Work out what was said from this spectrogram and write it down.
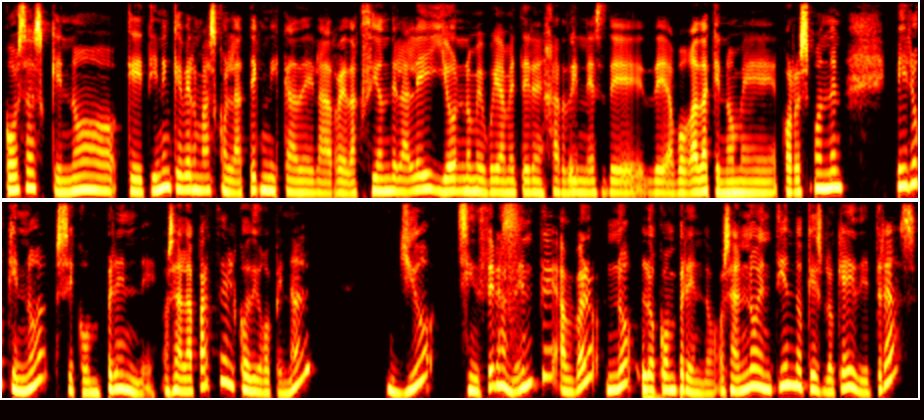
cosas que no, que tienen que ver más con la técnica de la redacción de la ley. Yo no me voy a meter en jardines de, abogada que no me corresponden, pero que no se comprende. O sea, la parte del código penal yo, sinceramente, Amparo, no lo comprendo. O sea, no entiendo qué es lo que hay detrás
